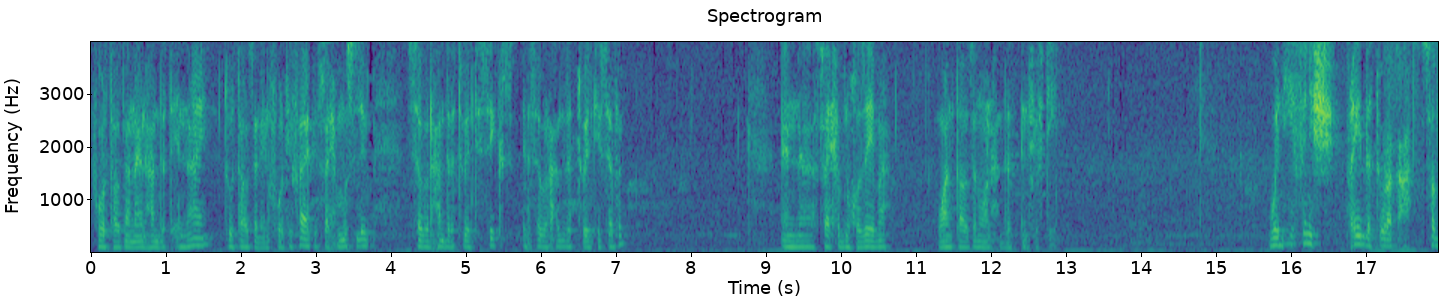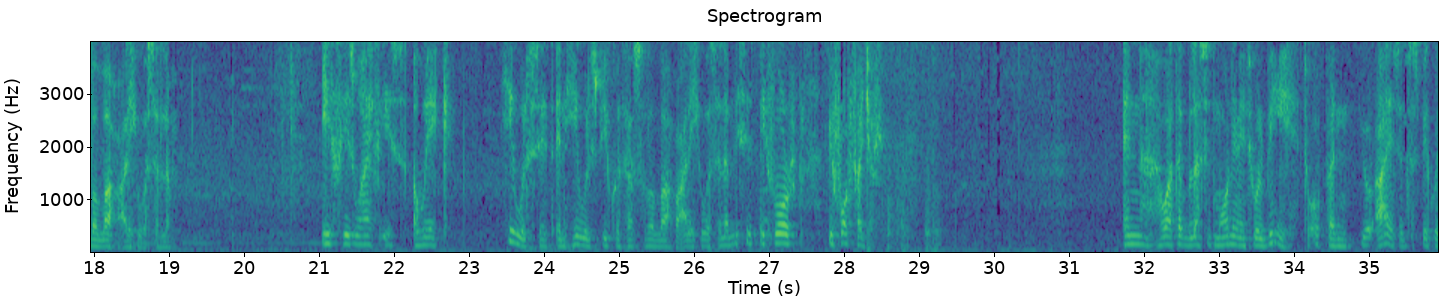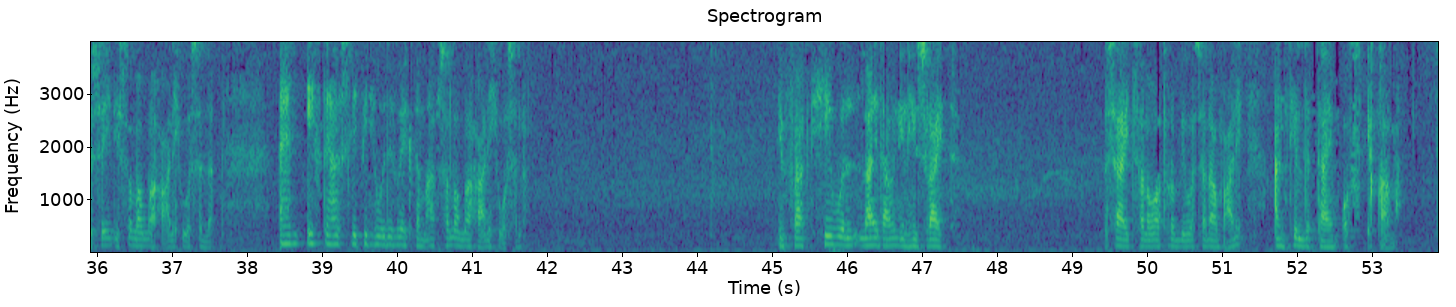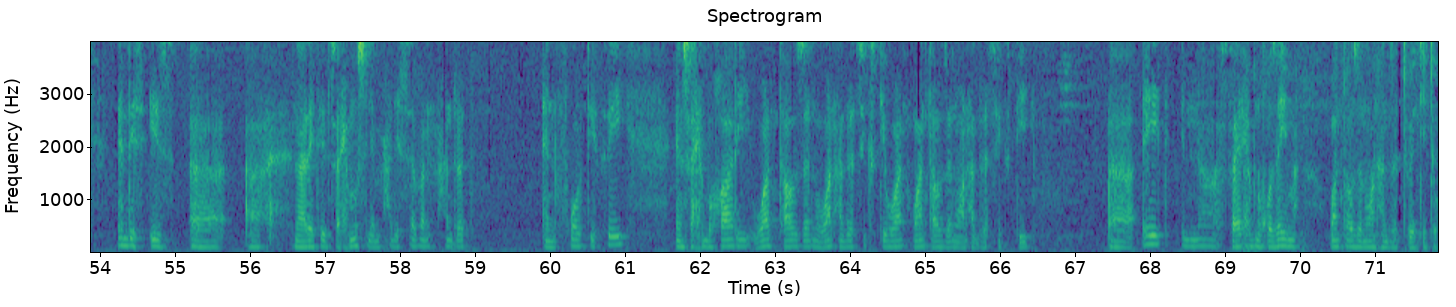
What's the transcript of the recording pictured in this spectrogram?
4,909 2,045 in Sahih Muslim 726 and 727 in Sahih Ibn Khuzaymah 1115 when he finished praying the two sallallahu alayhi wasallam if his wife is awake he will sit and he will speak with her sallallahu alayhi wasallam this is before before fajr. And what a blessed morning it will be to open your eyes and to speak with Sayyidi sallallahu alayhi wasallam and if they are sleeping he wouldn't wake them up sallallahu alayhi wasallam in fact he will lie down in his right side salawat rabbi wa until the time of iqamah. And this is uh, uh, narrated Sahih Muslim hadith 743 in Sahih Bukhari 1161 8 in Sahih Ibn Khuzaymah 1122.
